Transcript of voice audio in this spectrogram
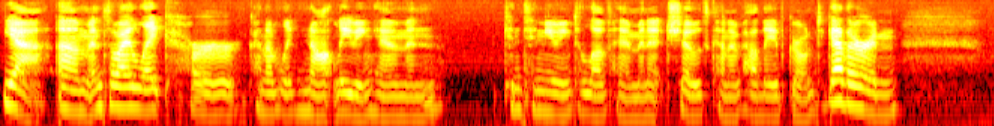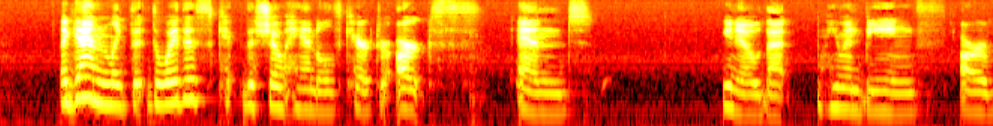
Yeah, um, and so I like her kind of like not leaving him and continuing to love him and it shows kind of how they've grown together. And again like the, the way this the show handles character arcs and you know that human beings are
